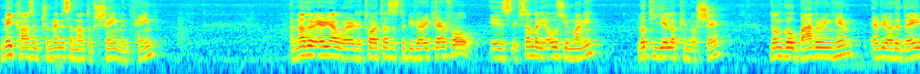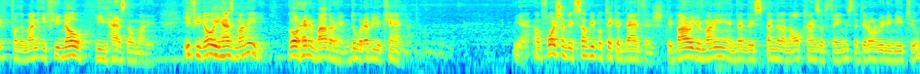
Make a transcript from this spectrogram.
may cause him tremendous amount of shame and pain. Another area where the Torah tells us to be very careful is if somebody owes you money, lo tiyelo kenoshe, don't go bothering him every other day for the money if you know he has no money. If you know he has money, go ahead and bother him. Do whatever you can. Yeah, unfortunately, some people take advantage. They borrow your money and then they spend it on all kinds of things that they don't really need to.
